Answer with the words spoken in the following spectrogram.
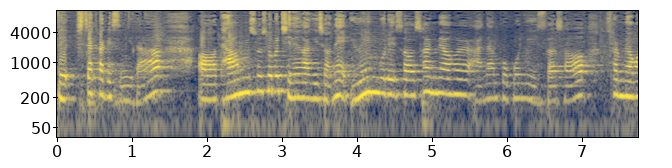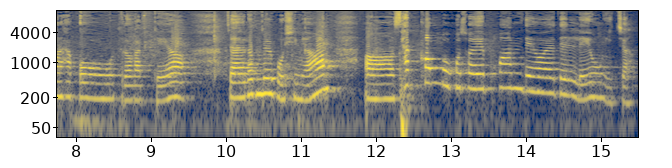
네, 시작하겠습니다. 어, 다음 순서로 진행하기 전에 유인물에서 설명을 안 한 부분이 있어서 설명을 하고 들어갈게요. 자, 여러분들 보시면 어, 사건 보고서에 포함되어야 될 내용 있죠.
